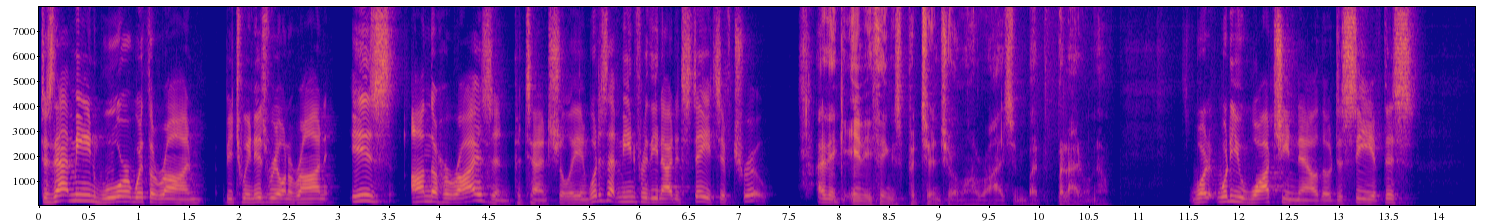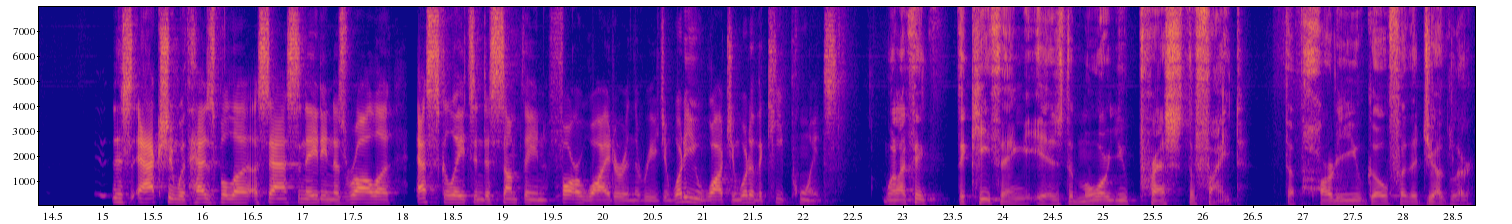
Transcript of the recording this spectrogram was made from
Does that mean war with Iran between Israel and Iran is on the horizon potentially? And what does that mean for the United States if true? I think anything's potential on the horizon, but but I don't know. What what are you watching now though to see if this this action with Hezbollah assassinating Nasrallah escalates into something far wider in the region? What are you watching? What are the key points? Well, I think the key thing is the more you press the fight, the harder you go for the juggler,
